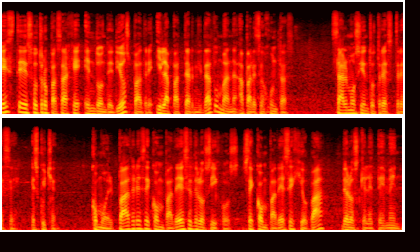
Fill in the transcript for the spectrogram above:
Este es otro pasaje en donde Dios Padre y la paternidad humana aparecen juntas. Salmo 103, 13. Escuchen. Como el Padre se compadece de los hijos, se compadece Jehová de los que le temen.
